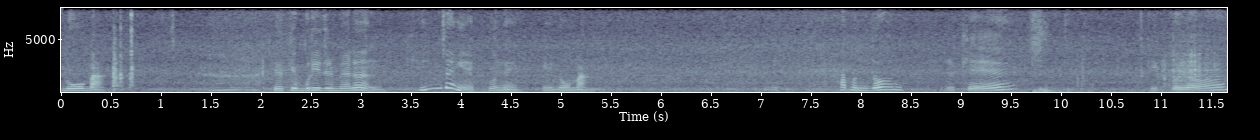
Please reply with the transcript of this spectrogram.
노막. 이렇게 물이 들면은 굉장히 예쁘네. 이 노막. 화분도 이렇게 있고요.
